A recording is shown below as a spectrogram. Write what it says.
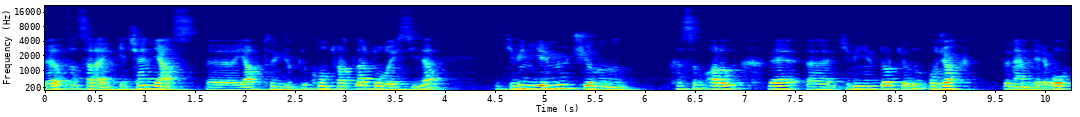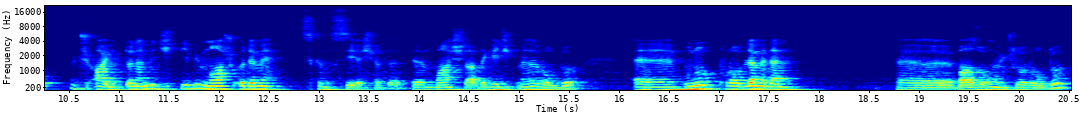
Galatasaray geçen yaz e, yaptığı yüklü kontratlar dolayısıyla 2023 yılının Kasım, Aralık ve e, 2024 yılının Ocak dönemleri o 3 aylık dönemde ciddi bir maaş ödeme sıkıntısı yaşadı. E, maaşlarda gecikmeler oldu. E, bunu problem eden e, bazı oyuncular oldu.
